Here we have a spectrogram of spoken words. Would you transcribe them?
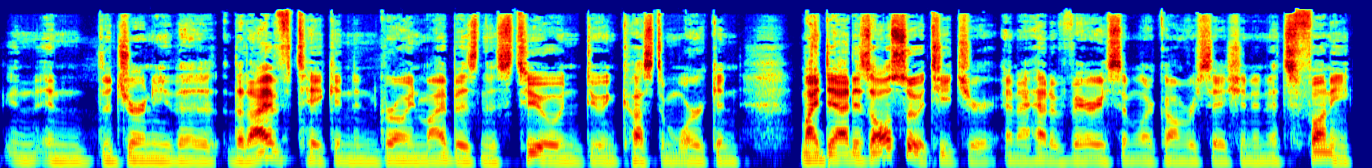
in, in the journey that that I've taken in growing my business too and doing custom work. And my dad is also a teacher, and I had a very similar conversation. And it's funny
